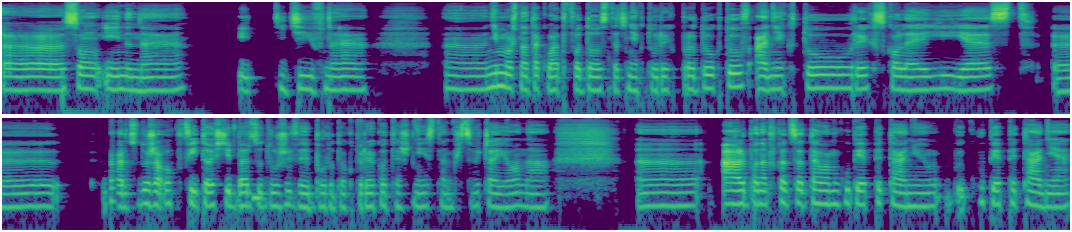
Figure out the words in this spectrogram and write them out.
e, są inne i, i dziwne. E, nie można tak łatwo dostać niektórych produktów, a niektórych z kolei jest e, bardzo duża obfitość i bardzo duży wybór, do którego też nie jestem przyzwyczajona. E, albo na przykład zadałam głupie pytanie, głupie pytanie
